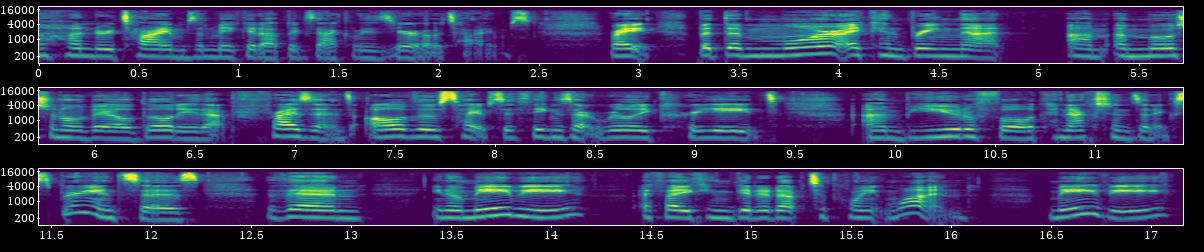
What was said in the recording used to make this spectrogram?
a hundred times and make it up exactly zero times, right? But the more I can bring that um, emotional availability, that presence, all of those types of things that really create um, beautiful connections and experiences, then, you know, maybe if I can get it up to point one. Maybe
